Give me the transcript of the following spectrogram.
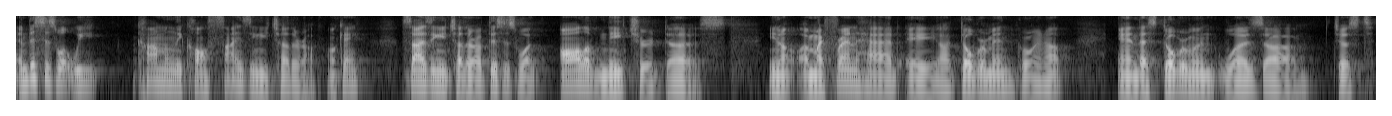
and this is what we commonly call sizing each other up. Okay, sizing each other up. This is what all of nature does. You know, uh, my friend had a uh, Doberman growing up, and this Doberman was uh, just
